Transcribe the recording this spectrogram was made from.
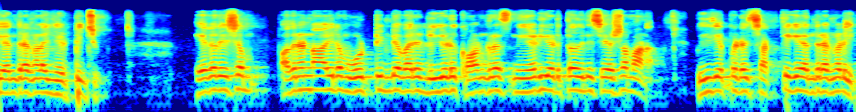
കേന്ദ്രങ്ങളെ ഞെട്ടിച്ചു. ഏകദേശം പതിനെണ്ണായിരം വോട്ടിന്റെ വരെ ലീഡ് കോൺഗ്രസ് നേടിയെടുത്തതിന് ശേഷമാണ് ബി ജെ പിയുടെ ശക്തി കേന്ദ്രങ്ങളിൽ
